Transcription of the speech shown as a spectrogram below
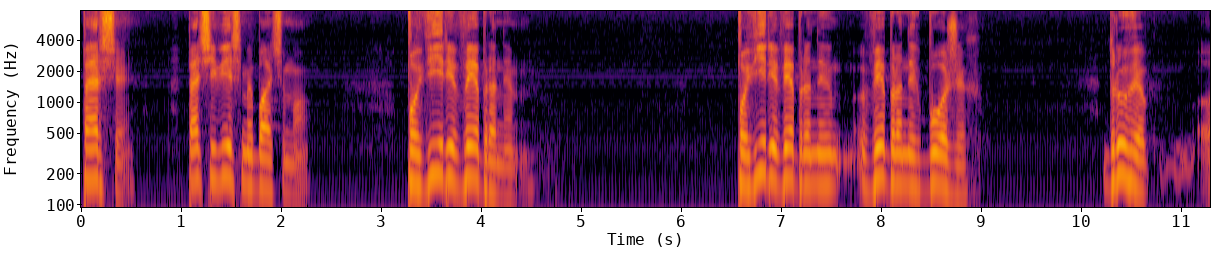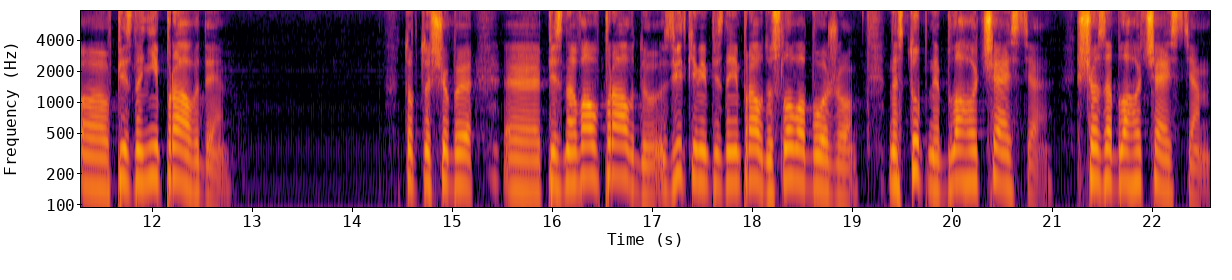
Перше, перший вірш ми бачимо. По вірі вибраним. По вірі вибраним, вибраних Божих. Друге, е, в пізнанні правди. Тобто, щоб е, пізнавав правду. Звідки ми пізнаємо правду? Слова Божого. Наступне благочестя. Що за благочестям?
